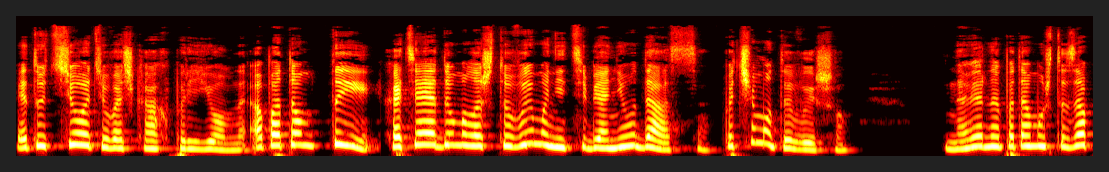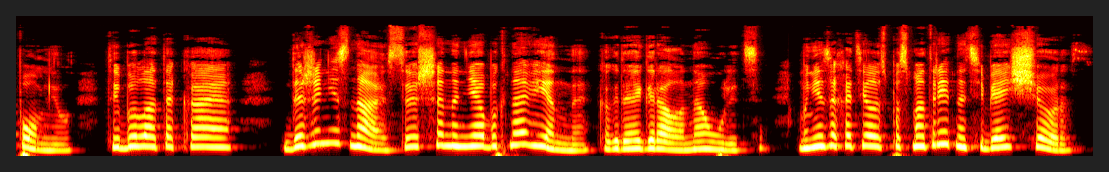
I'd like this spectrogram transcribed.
«Эту тетю в очках приемной, а потом ты, хотя я думала, что выманить тебя не удастся. Почему ты вышел?» «Наверное, потому что запомнил. Ты была такая... Даже не знаю, совершенно необыкновенная, когда играла на улице. Мне захотелось посмотреть на тебя еще раз».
